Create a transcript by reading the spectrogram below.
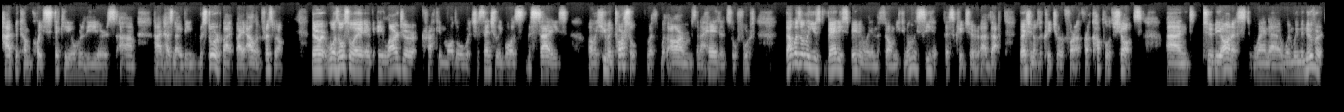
had become quite sticky over the years, um, and has now been restored by by Alan Friswell. There was also a, a larger Kraken model, which essentially was the size of a human torso with, with arms and a head and so forth. That was only used very sparingly in the film. You can only see this creature, uh, that version of the creature, for a, for a couple of shots. And to be honest, when uh, when we manoeuvred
